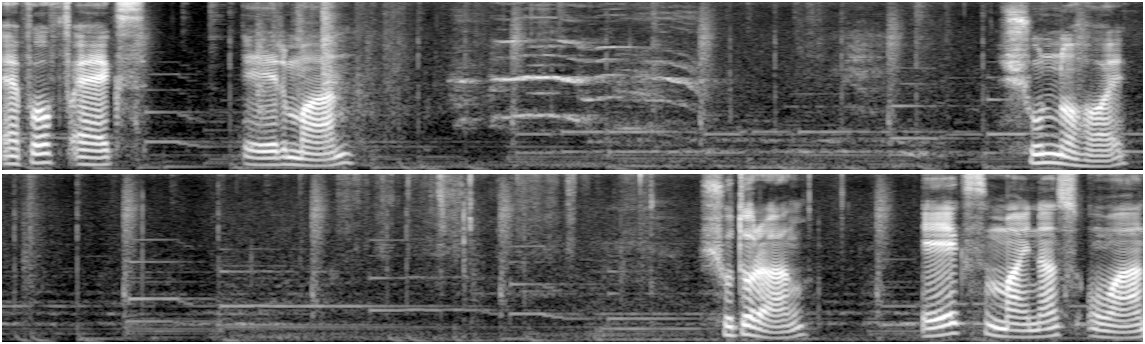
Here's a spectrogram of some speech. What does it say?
এফ অফ এক্সের মান শূন্য হয় সুতরাং x minus one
